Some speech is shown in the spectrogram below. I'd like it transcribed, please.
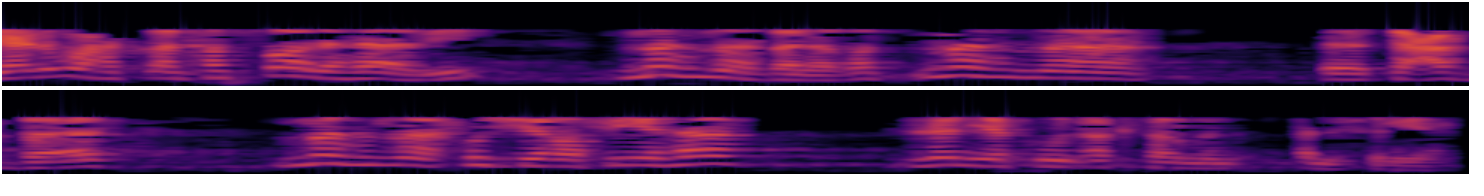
يعني واحد قال الحصالة هذه مهما بلغت مهما تعبأت مهما حشر فيها لن يكون أكثر من ألف ريال.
